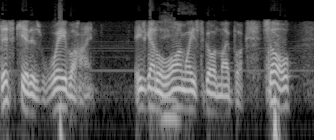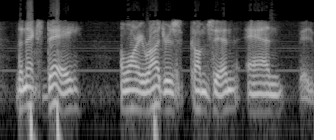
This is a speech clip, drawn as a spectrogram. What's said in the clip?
this kid is way behind. He's got a long ways to go in my book. So the next day, Amari Rodgers comes in, and uh,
